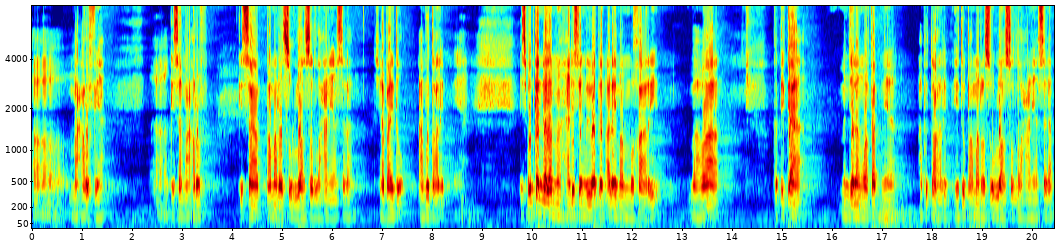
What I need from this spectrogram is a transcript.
uh, ma'ruf ya. Uh, kisah ma'ruf kisah paman Rasulullah Sallallahu Alaihi Wasallam. Siapa itu? Abu Talib ya. disebutkan dalam hadis yang diriwayatkan oleh Imam Bukhari bahwa ketika menjelang wafatnya Abu Talib itu paman Rasulullah Sallallahu Alaihi Wasallam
